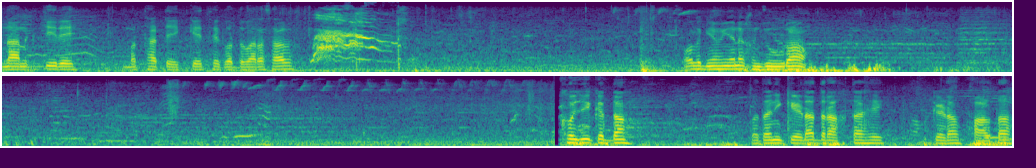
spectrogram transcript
ਨਾਨਕ ਚੀਰੇ ਮੱਥਾ ਟੇਕ ਕੇ ਇੱਥੇ ਗੁਰਦੁਆਰਾ ਸਾਹਿਬ। ਉਹ ਲੱਗੀਆਂ ਹੋਈਆਂ ਨੇ ਖੰਜੂਰਾਂ। ਦੇਖੋ ਜੀ ਕਿਦਾਂ ਪਤਾ ਨਹੀਂ ਕਿਹੜਾ ਦਰਖਤ ਆ ਇਹ ਕਿਹੜਾ ਫਲ ਦਾ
